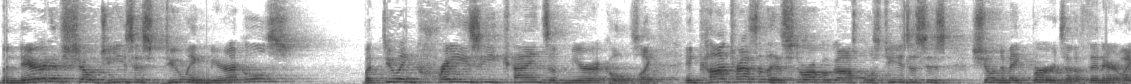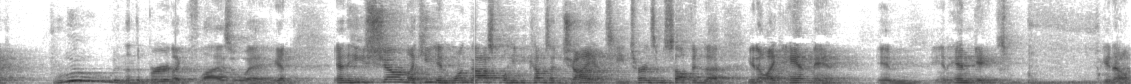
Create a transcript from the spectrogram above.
The narratives show Jesus doing miracles, but doing crazy kinds of miracles. Like, in contrast to the historical gospels, Jesus is shown to make birds out of thin air, like, woo, and then the bird, like, flies away. And and he's shown, like, he in one gospel, he becomes a giant. He turns himself into, you know, like Ant Man in, in Endgames. you know.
